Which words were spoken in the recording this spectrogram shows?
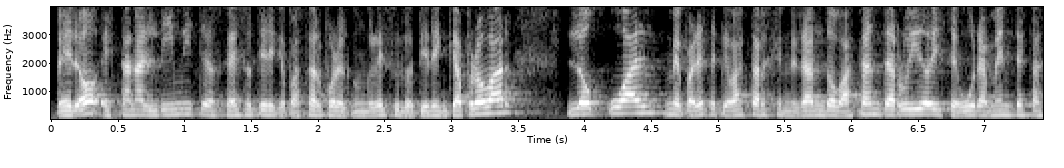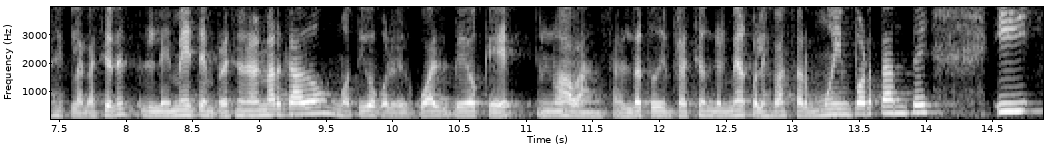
pero están al límite, o sea, eso tiene que pasar por el Congreso y lo tienen que aprobar, lo cual me parece que va a estar generando bastante ruido y seguramente estas declaraciones le meten presión al mercado, motivo por el cual veo que no avanza. El dato de inflación del miércoles va a ser muy importante y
